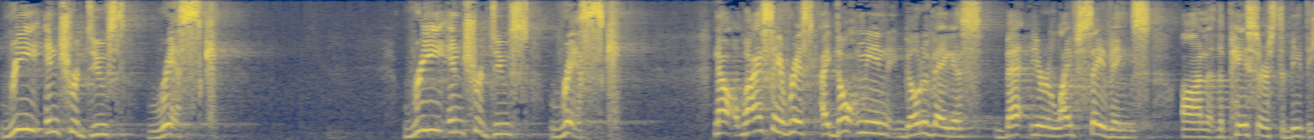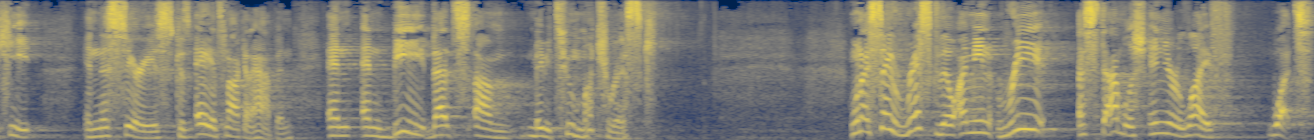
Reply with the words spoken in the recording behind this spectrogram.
reintroduce risk. Reintroduce risk. Now, when I say risk, I don't mean go to Vegas, bet your life savings on the Pacers to beat the Heat, in this series because A, it's not going to happen, and, and B, that's um, maybe too much risk. When I say risk, though, I mean re-establish in your life what?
